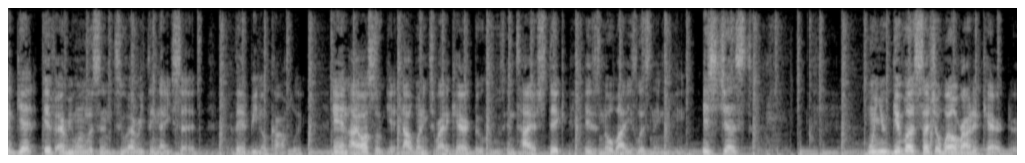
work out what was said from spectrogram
I get if everyone listened to everything that he said, there'd be no conflict. And I also get not wanting to write a character whose entire stick is nobody's listening to me. It's just when you give us such a well-rounded character,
